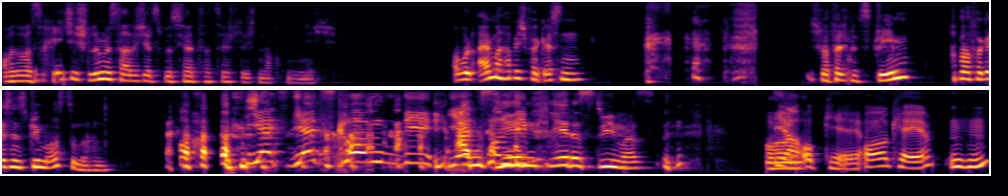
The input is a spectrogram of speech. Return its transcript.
Aber sowas richtig Schlimmes hatte ich jetzt bisher tatsächlich noch nicht. Obwohl einmal habe ich vergessen, ich war fertig mit Stream, habe aber vergessen, den Stream auszumachen. Jetzt, jetzt kommen die. Die Jetzt Angst kommen jeden, die. jedes Streamers. Und Ja, okay, okay. Mhm.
